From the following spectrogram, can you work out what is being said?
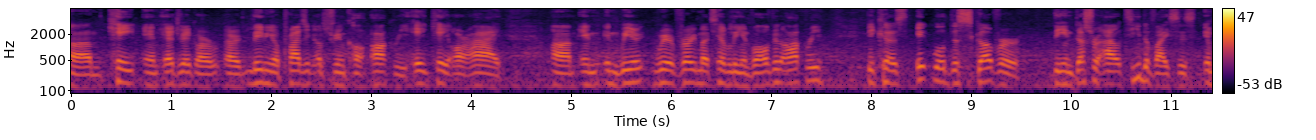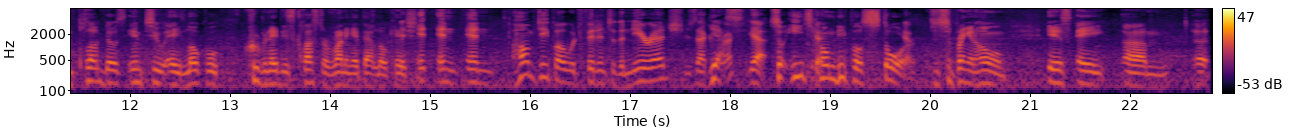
Um, Kate and Edric are, are, leading a project upstream called AKRI, A-K-R-I, um, and, and we're, we're very much heavily involved in AKRI because it will discover the industrial IoT devices and plug those into a local Kubernetes cluster running at that location. And, and, and Home Depot would fit into the near edge, is that correct? Yes. Yeah. So each okay. Home Depot store, just to bring it home, is a, um, a,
